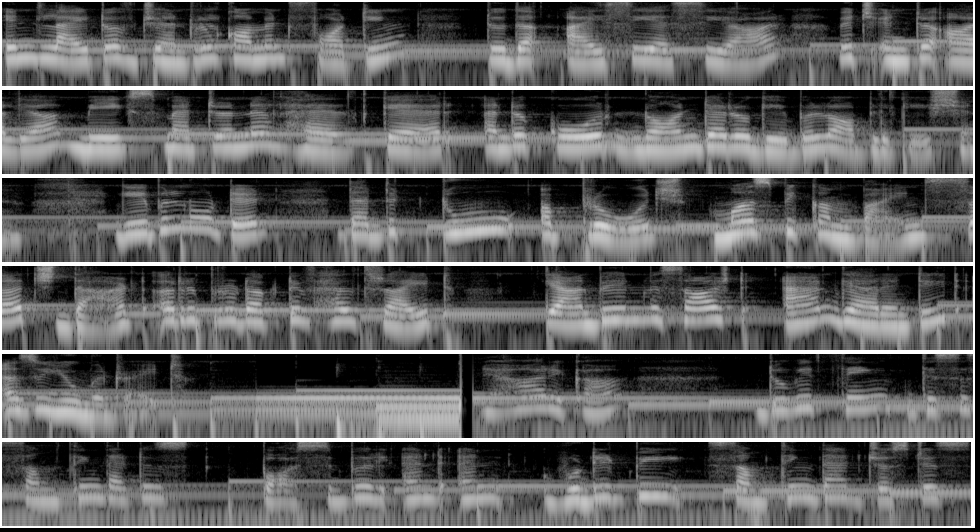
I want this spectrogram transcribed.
in light of General Comment 14 to the ICSCR, which inter alia makes maternal health care and a core non derogable obligation. Gable noted that the two approach must be combined such that a reproductive health right can be envisaged and guaranteed as a human right. Niharika, do we think this is something that is possible? And and would it be something that justice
